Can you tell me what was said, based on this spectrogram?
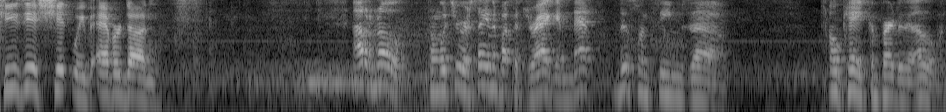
Cheesiest shit we've ever done. I don't know. From what you were saying about the dragon, that this one seems uh, okay compared to the other one.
